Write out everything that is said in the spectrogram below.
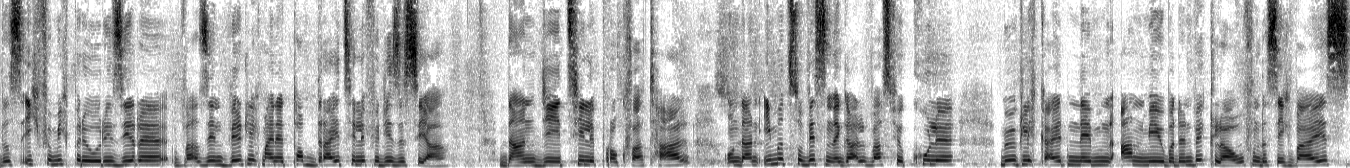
dass ich für mich priorisiere, was sind wirklich meine Top 3 Ziele für dieses Jahr. Dann die Ziele pro Quartal und dann immer zu wissen, egal was für coole Möglichkeiten nebenan mir über den Weg laufen, dass ich weiß,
